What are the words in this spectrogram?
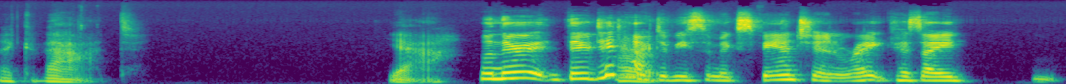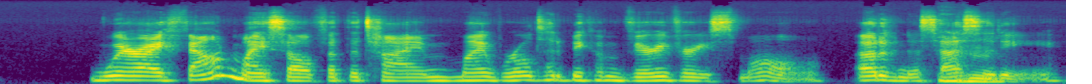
Like that. Yeah. Well, there there did All have right. to be some expansion, right? Because I where I found myself at the time, my world had become very, very small out of necessity.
